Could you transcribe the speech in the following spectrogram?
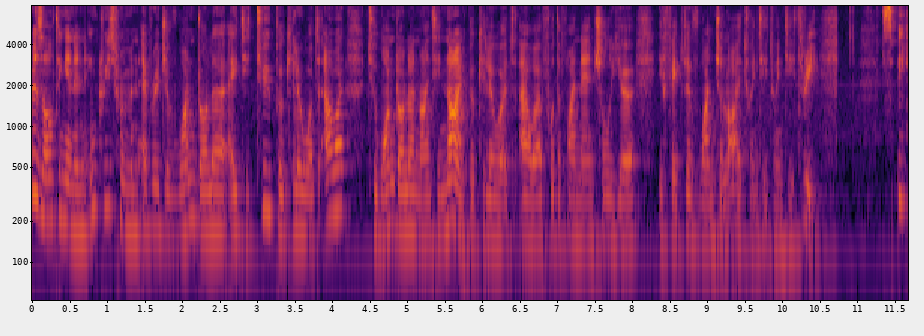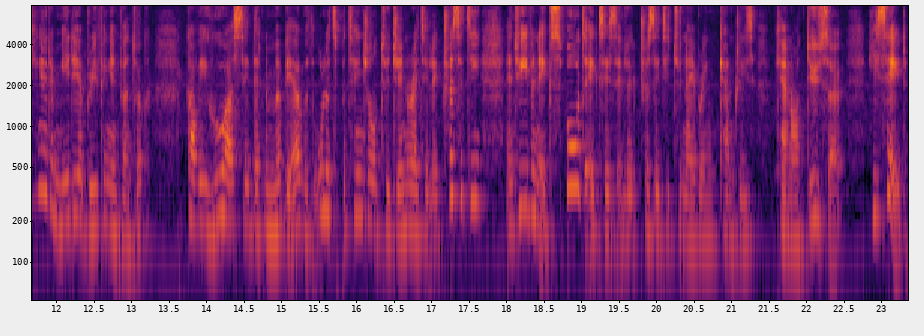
resulting in an increase from an average of $1.82 per kilowatt hour to $1.99 per kilowatt hour for the financial year effective 1 July 2023. Speaking at a media briefing in Windhoek, Kavihuha said that Namibia, with all its potential to generate electricity and to even export excess electricity to neighboring countries, cannot do so. He said,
